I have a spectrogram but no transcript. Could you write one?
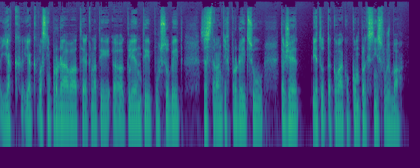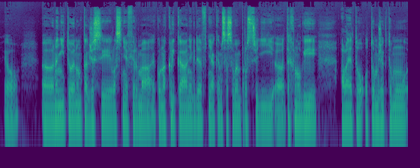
jak, jak vlastně prodávat, jak na ty klienty působit ze stran těch prodejců. Takže je to taková jako komplexní služba. Jo. Není to jenom tak, že si vlastně firma jako nakliká někde v nějakém sasovém prostředí technologii, ale je to o tom, že k tomu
